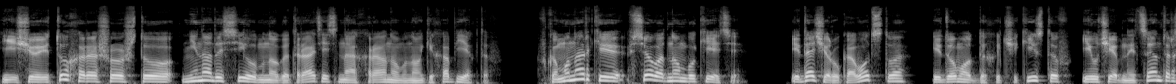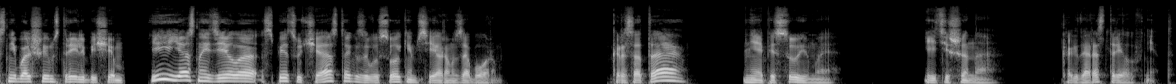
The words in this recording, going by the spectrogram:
Еще и то хорошо, что не надо сил много тратить на охрану многих объектов. В коммунарке все в одном букете. И дача руководства, и дом отдыха чекистов, и учебный центр с небольшим стрельбищем, и, ясное дело, спецучасток за высоким серым забором. Красота неописуемая. И тишина, когда расстрелов нет.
